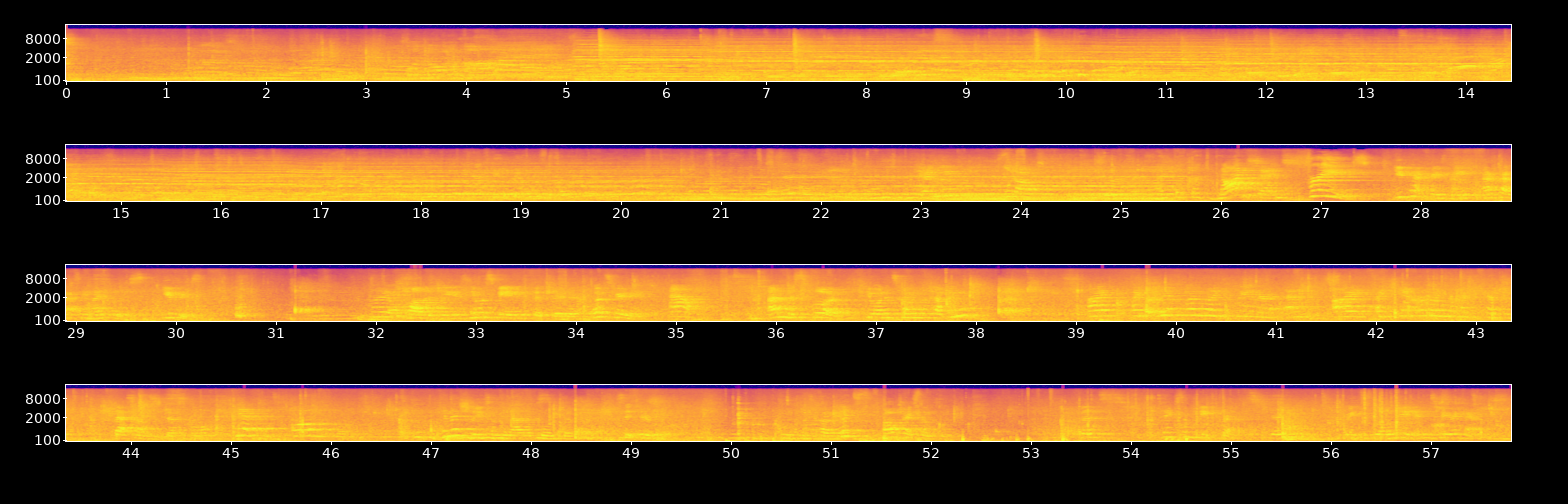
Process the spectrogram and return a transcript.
Sit here. Let's, I'll try something. Let's take some deep breaths. Breathe slowly into your hands.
